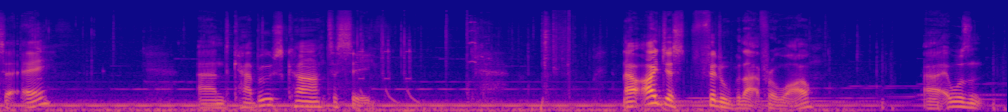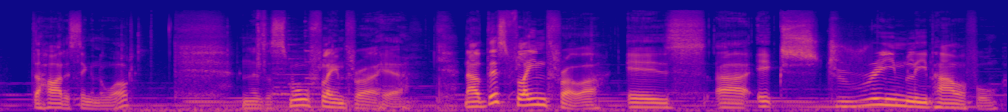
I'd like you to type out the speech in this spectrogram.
to A. And caboose car to C. Now, I just fiddled with that for a while. Uh, it wasn't the hardest thing in the world. And there's a small flamethrower here. Now, this flamethrower is uh, extremely powerful.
